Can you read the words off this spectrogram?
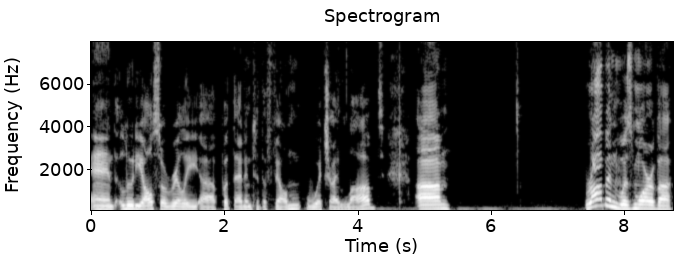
and Ludi also really uh, put that into the film, which I loved. Um, Robin was more of a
